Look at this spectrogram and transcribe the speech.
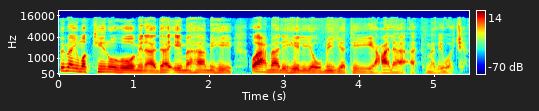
بما يمكنه من أداء مهامه وأعماله اليومية على أكمل وجه.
